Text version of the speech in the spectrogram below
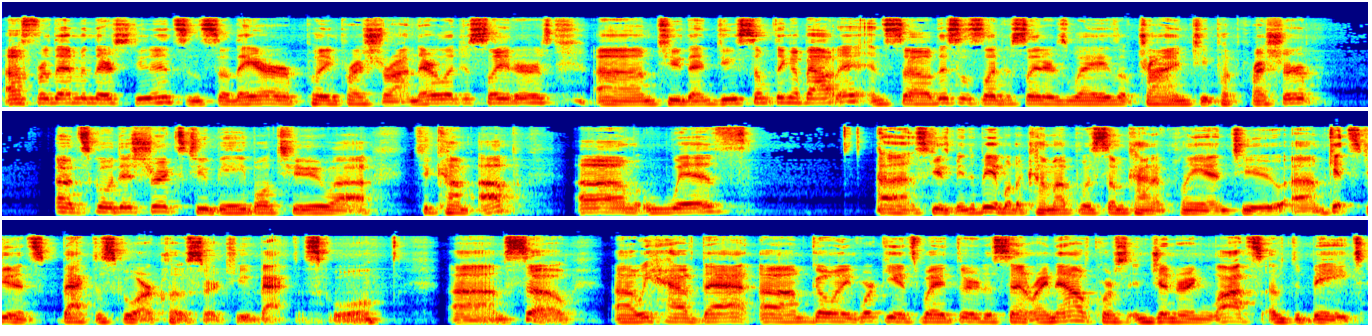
uh, for them and their students, and so they are putting pressure on their legislators um, to then do something about it. And so this is legislators' ways of trying to put pressure on school districts to be able to uh, to come up um, with uh, excuse me to be able to come up with some kind of plan to um, get students back to school or closer to back to school. Um, so uh, we have that um, going, working its way through the Senate right now, of course, engendering lots of debate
